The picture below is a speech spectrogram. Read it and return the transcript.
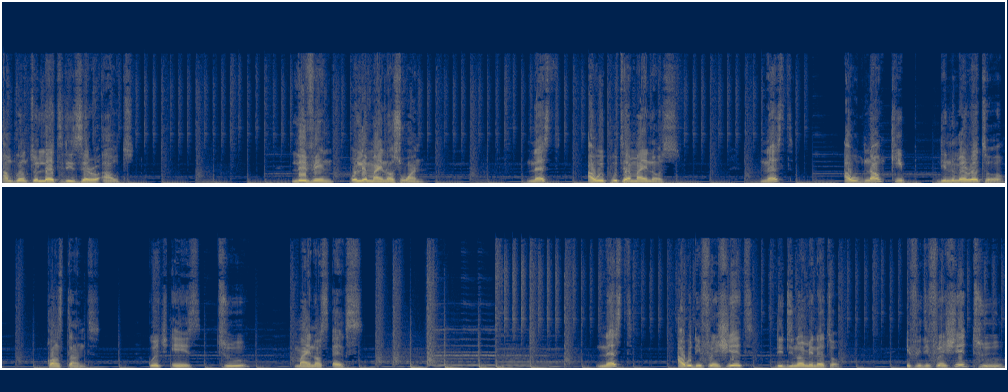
i'm going to let this 0 out leaving only minus 1 next i will put a minus. Next i will now keep the numerator constant which is 2 minus x. Next i will differentiate the denominator. If you differentiate 2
